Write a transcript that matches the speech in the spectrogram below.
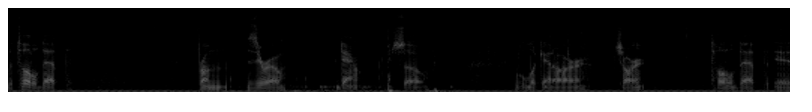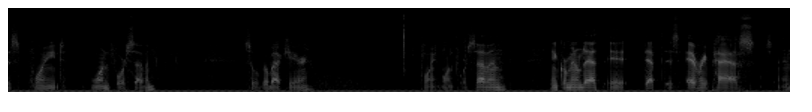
the total depth from zero down. So we'll look at our chart. Total depth is 0.147. So we'll go back here. 0.147. Incremental depth, it, depth is every pass, and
